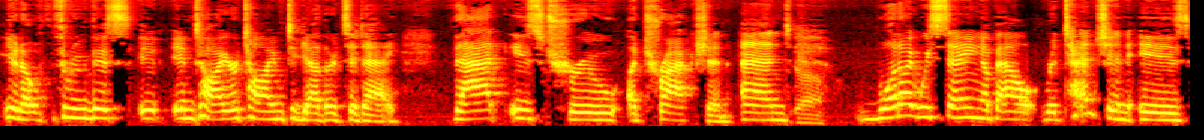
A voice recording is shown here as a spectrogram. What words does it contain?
you know, through this entire time together today. That is true attraction. And yeah. what I was saying about retention is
